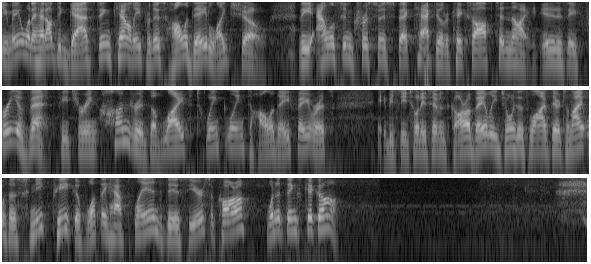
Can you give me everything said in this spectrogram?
You may want to head out to Gadsden County for this holiday light show. The Allison Christmas Spectacular kicks off tonight. It is a free event featuring hundreds of lights twinkling to holiday favorites. ABC 27's Cara Bailey joins us live there tonight with a sneak peek of what they have planned this year. So, Cara, when did things kick off?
